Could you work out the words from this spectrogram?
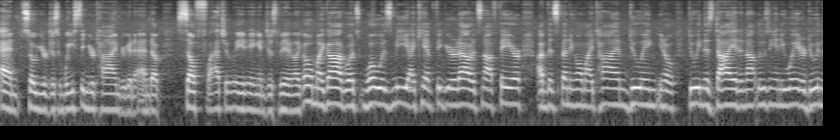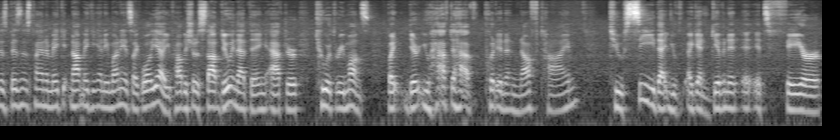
and so you're just wasting your time. You're going to end up self-flagellating and just being like oh my god what's woe is me. I can't figure it out. It's not fair. I've been spending all my time doing you know doing this diet and not losing any weight or doing this business plan and make it not making any money. It's like well yeah you probably should have stopped doing that thing after two or three months. But there you have to have put in enough time to see that you've again given it its fair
